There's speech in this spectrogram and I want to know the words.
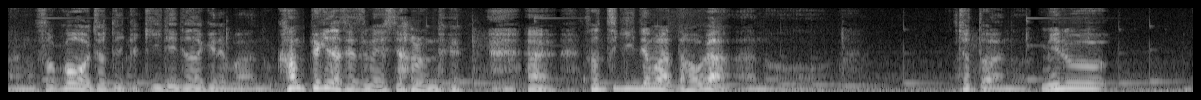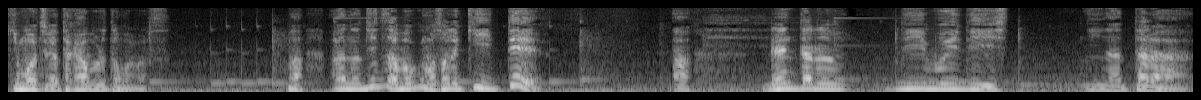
あの、そこをちょっと一回聞いていただければ、あの、完璧な説明してあるんで はい。そっち聞いてもらった方が、あの、ちょっとあの、見る気持ちが高ぶると思います。まあ、あの、実は僕もそれ聞いて、あ、レンタル DVD してになったら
